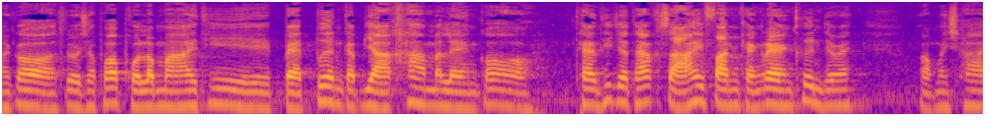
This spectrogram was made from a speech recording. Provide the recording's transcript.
แล้วก็โดยเฉพาะผลไม้ที่แปดเปื้อนกับยาฆ่าแมลงก็แทนที่จะทักษาให้ฟันแข็งแรงขึ้นใช่ไหมบอกไม่ใช่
